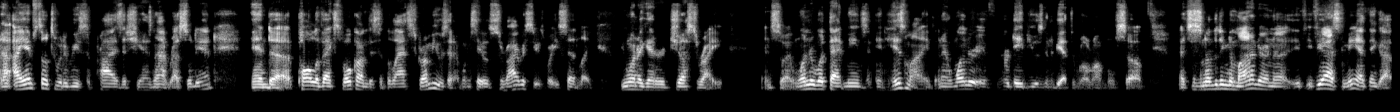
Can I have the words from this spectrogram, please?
I am still to a degree surprised that she has not wrestled yet. And uh, Paul Levesque spoke on this at the last scrum he was at. I want to say it was Survivor Series where he said like, "You want to get her just right." And so I wonder what that means in his mind, and I wonder if her debut is going to be at the Royal Rumble. So that's just another thing to monitor. And uh, if, if you ask me, I think uh,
